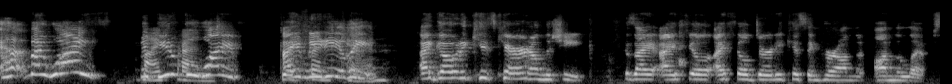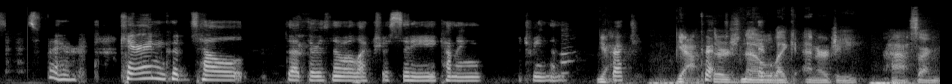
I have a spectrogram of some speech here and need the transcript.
uh, my wife, my, My beautiful friend. wife. Good I immediately Karen. I go to kiss Karen on the cheek because I I feel I feel dirty kissing her on the on the lips. That's fair. Karen could tell that there's no electricity coming between them. Yeah. Correct. Yeah, Correct. there's no Okay. like energy passing.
